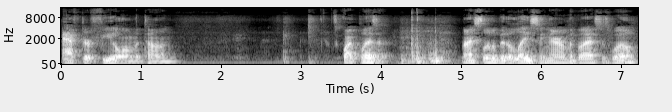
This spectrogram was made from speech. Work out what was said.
after feel on the tongue quite pleasant. Nice little bit of lacing there on the glass as well.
